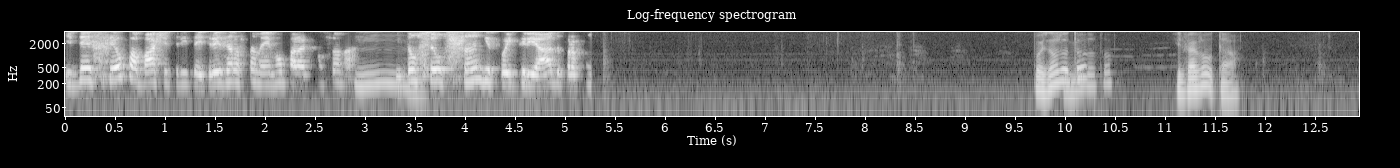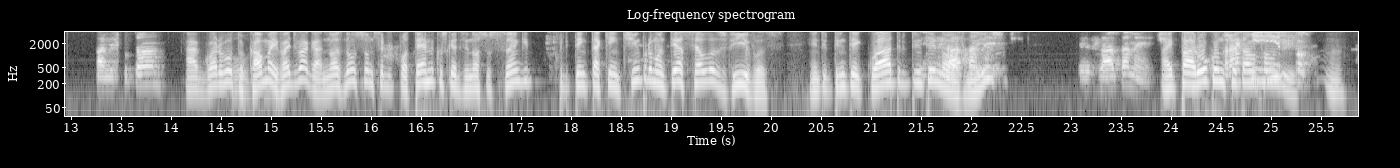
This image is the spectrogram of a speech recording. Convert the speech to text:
e desceu para baixo de 33, elas também vão parar de funcionar. Hum. Então, seu sangue foi criado para funcionar. Pois não, Sumiu, doutor? Ele vai voltar. ó. Tá me escutando? Agora voltou. Calma aí, vai devagar. Nós não somos hipotérmicos, quer dizer, nosso sangue tem que estar quentinho para manter as células vivas, entre 34 e 39, não é isso? Exatamente. Aí parou quando o senhor Pra estava falando isso- isso. Ah,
